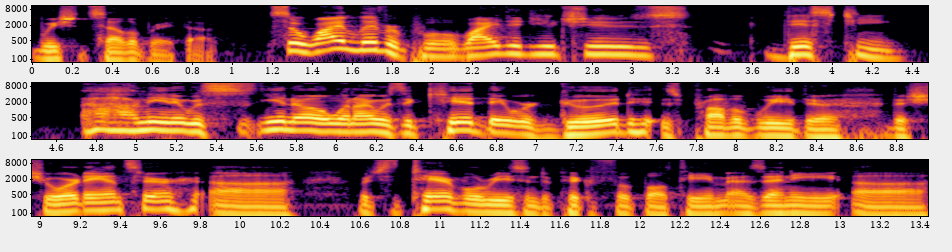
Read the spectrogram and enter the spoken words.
we should celebrate that. So why Liverpool? Why did you choose this team? Ah, I mean, it was you know when I was a kid, they were good. Is probably the the short answer, uh, which is a terrible reason to pick a football team, as any uh,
